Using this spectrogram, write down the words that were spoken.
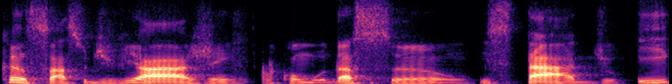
cansaço de viagem, acomodação, estádio. E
